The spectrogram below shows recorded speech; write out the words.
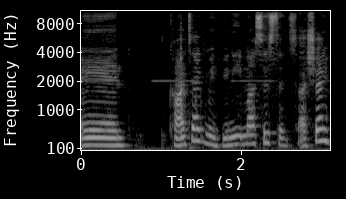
And contact me if you need my assistance. Ashe.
